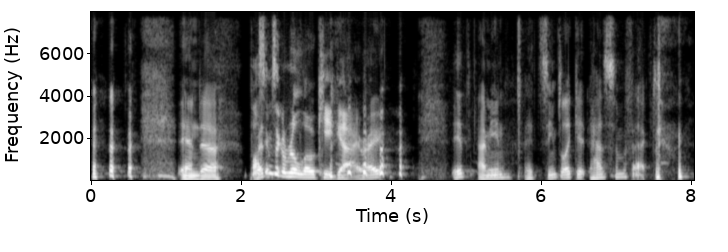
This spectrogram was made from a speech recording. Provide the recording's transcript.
and uh, Paul seems like a real low key guy, right? it, I mean, it seems like it has some effect.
